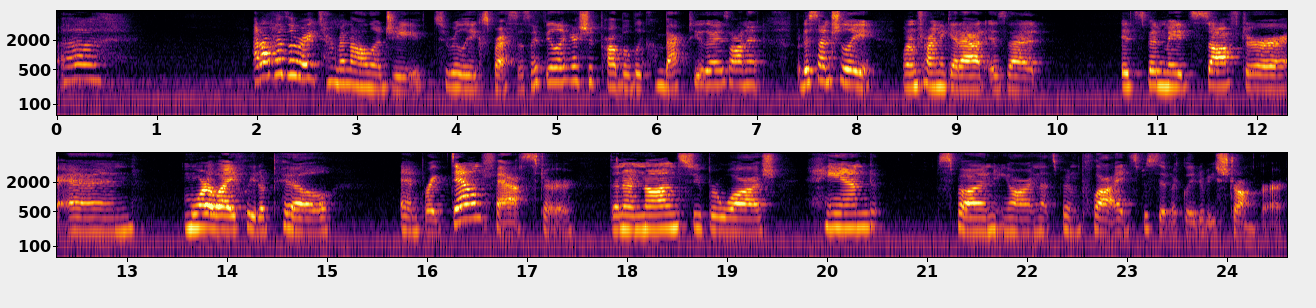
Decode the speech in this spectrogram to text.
uh, I don't have the right terminology to really express this. I feel like I should probably come back to you guys on it, but essentially, what I'm trying to get at is that it's been made softer and more likely to pill and break down faster than a non superwash hand spun yarn that's been plied specifically to be stronger.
